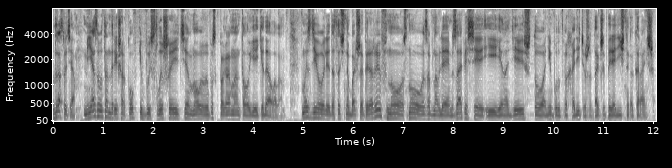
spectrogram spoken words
Здравствуйте, меня зовут Андрей Шарков, и вы слышите новый выпуск программы «Антология Кидалова». Мы сделали достаточно большой перерыв, но снова возобновляем записи, и я надеюсь, что они будут выходить уже так же периодично, как и раньше.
